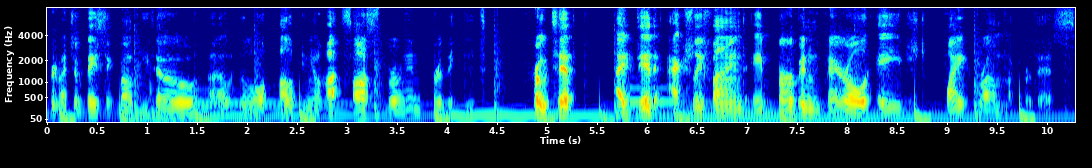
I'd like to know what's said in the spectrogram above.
pretty much a basic mojito uh, with a little jalapeno hot sauce thrown in for the heat. Pro tip I did actually find a bourbon barrel aged white rum for this.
